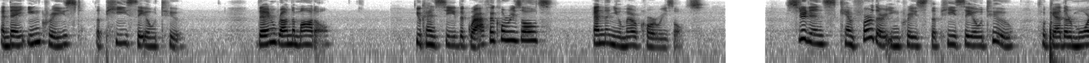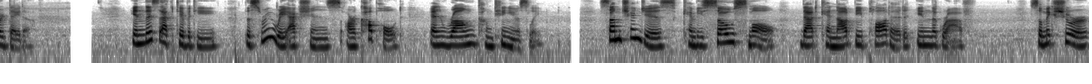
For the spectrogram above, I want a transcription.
and then increase the PCO2. Then run the model. You can see the graphical results and the numerical results. Students can further increase the PCO2 to gather more data. In this activity, the three reactions are coupled and run continuously. Some changes can be so small that cannot be plotted in the graph. So make sure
